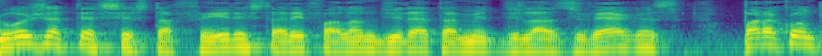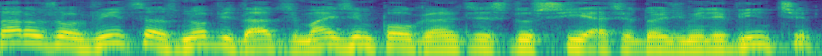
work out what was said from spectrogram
hoje até sexta-feira estarei falando diretamente de Las Vegas para contar aos ouvintes as novidades mais empolgantes do CS 2020,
